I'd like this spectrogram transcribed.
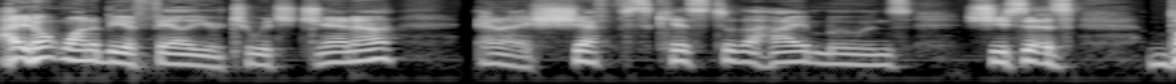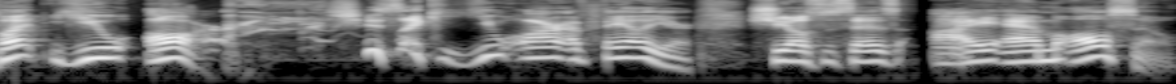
I don't want to be a failure. To which Jenna, and I chef's kiss to the high moons, she says, but you are. She's like, you are a failure. She also says, I am also.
